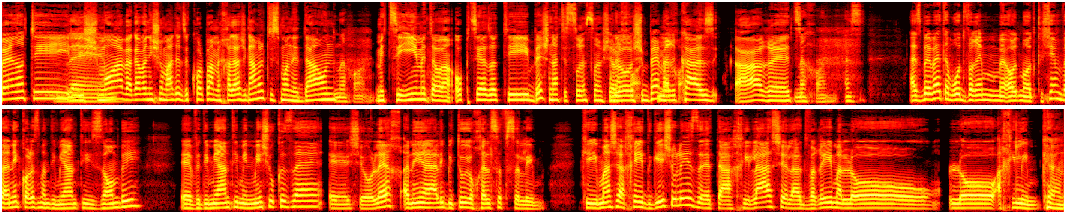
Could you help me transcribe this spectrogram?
מחרפן אותי זה- לשמוע, ואגב אני שומעת את זה כל פעם מחדש, גם על תסמונת דאון. נכון. מציעים את האופציה הזאת בשנת 2023 נכון, במרכז הארץ. נכון. אז, אז באמת אמרו דברים מאוד מאוד קשים, ואני כל הזמן דמיינתי זומבי, אה, ודמיינתי מין מישהו כזה אה, שהולך, אני היה לי ביטוי אוכל ספסלים. כי מה שהכי הדגישו לי זה את האכילה של הדברים הלא לא אכילים. כן.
